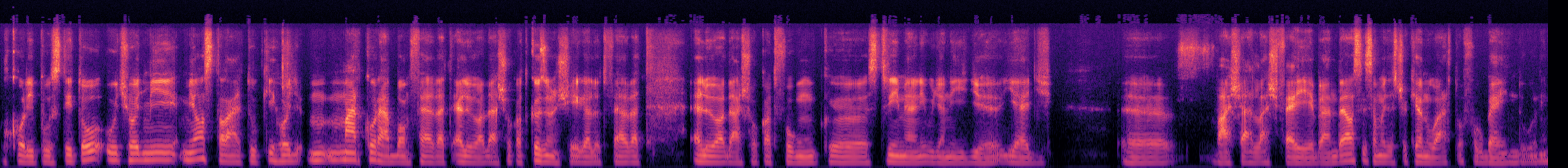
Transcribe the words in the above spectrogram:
bokoli pusztító, úgyhogy mi, mi azt találtuk ki, hogy már korábban felvett előadásokat, közönség előtt felvett előadásokat fogunk streamelni ugyanígy jegy vásárlás fejében, de azt hiszem, hogy ez csak januártól fog beindulni.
